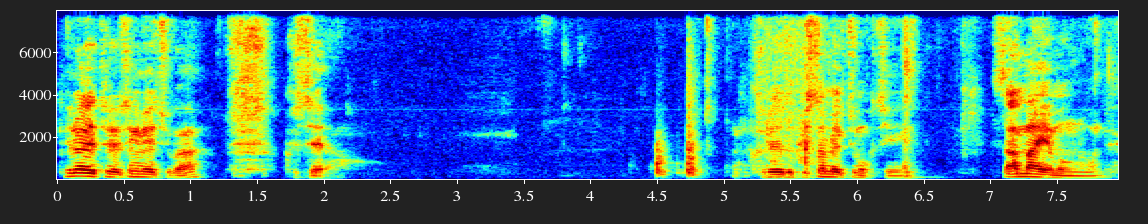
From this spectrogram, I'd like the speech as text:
필라이트 생맥주가 글쎄요. 그래도 비싼 맥주 먹지. 싼 마이에 먹는 건데.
